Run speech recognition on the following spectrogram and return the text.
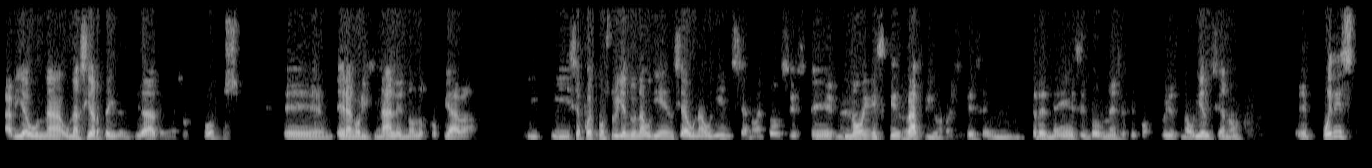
había una, una, cierta identidad en esos posts, eran originales, no los copiaba y, se fue construyendo una audiencia, una audiencia, ¿no? Entonces, eh, no es que es rápido, no es que es en tres meses, dos meses que construyes una audiencia, ¿no? Eh, puedes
